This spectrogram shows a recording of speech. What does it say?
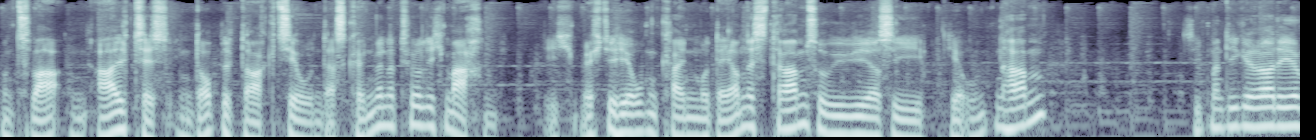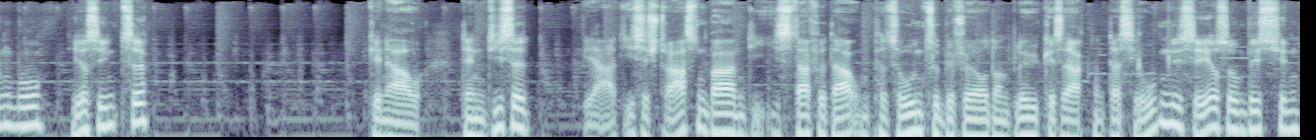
Und zwar ein altes in Doppeltraktion. Das können wir natürlich machen. Ich möchte hier oben kein modernes Tram, so wie wir sie hier unten haben. Sieht man die gerade irgendwo? Hier sind sie. Genau, denn diese, ja, diese Straßenbahn, die ist dafür da, um Personen zu befördern, blöd gesagt. Und das hier oben ist eher so ein bisschen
